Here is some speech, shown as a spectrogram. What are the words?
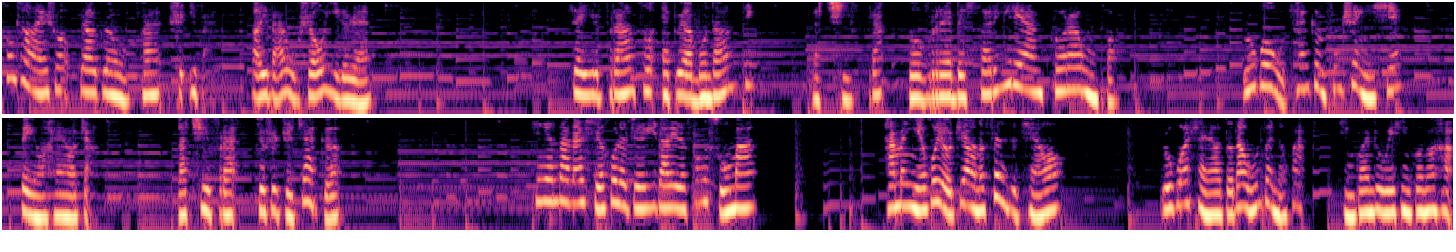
通常来说，标准午餐是一百 到一百五十欧一个人。Se il pranzo è più abbondante, la cifra dovrebbe salire ancora un po'。如果午餐更丰盛一些，费用还要涨。La cifra 就是指价格。今天大家学会了这个意大利的风俗吗？他们也会有这样的份子钱哦。如果想要得到文本的话，请关注微信公众号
